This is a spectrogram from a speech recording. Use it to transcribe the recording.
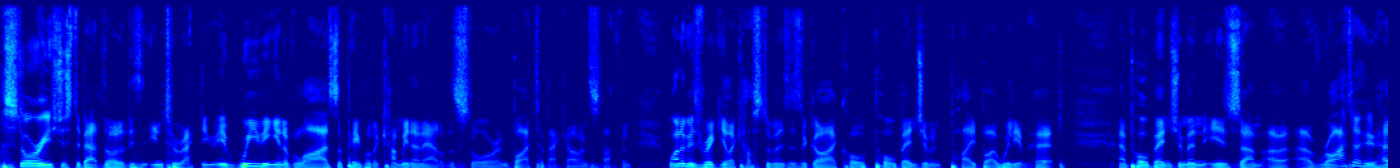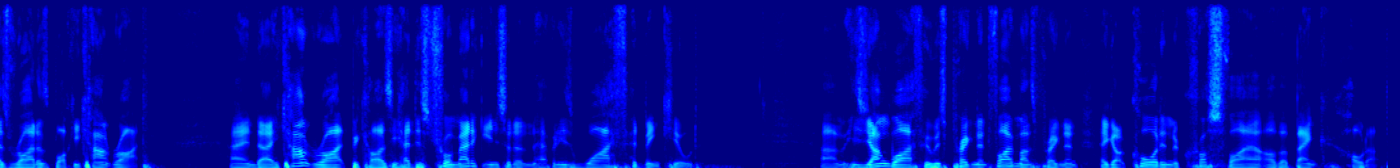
the story is just about sort of this interacting, weaving in of lives of people that come in and out of the store and buy tobacco and stuff. And one of his regular customers is a guy called Paul Benjamin, played by William Hurt. And Paul Benjamin is um, a, a, writer who has writer's block. He can't write. And uh, he can't write because he had this traumatic incident that happened. His wife had been killed. Um, his young wife, who was pregnant, five months pregnant, had got caught in the crossfire of a bank holdup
